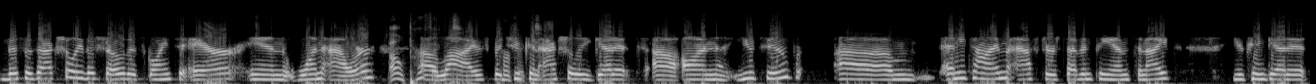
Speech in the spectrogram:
this is actually the show that's going to air in one hour. Oh. Uh, live, but perfect. you can actually get it uh, on YouTube um, anytime after 7 p.m. tonight. You can get it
